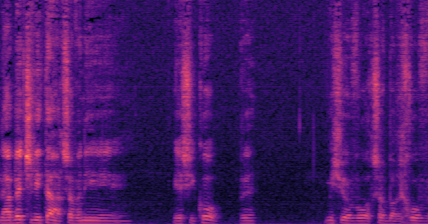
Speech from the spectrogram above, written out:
לאבד שליטה. עכשיו אני אהיה שיכור, ומישהו יבוא עכשיו ברחוב...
